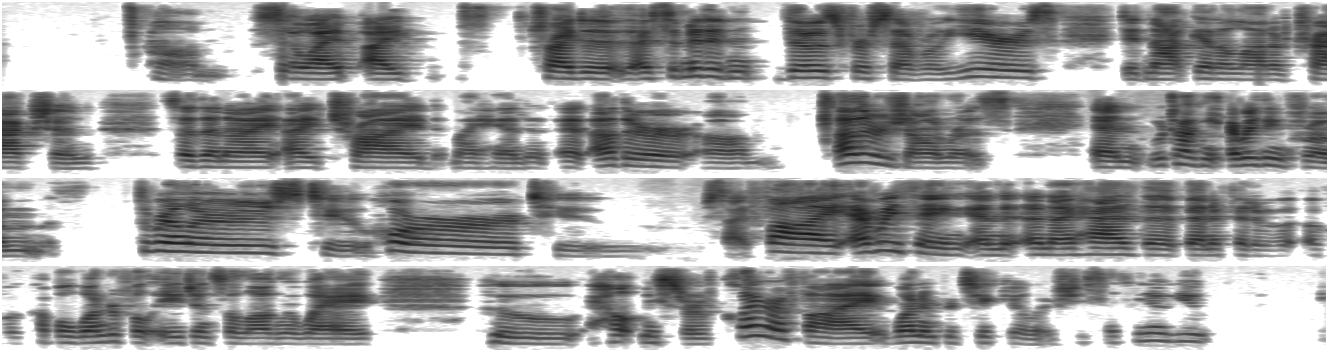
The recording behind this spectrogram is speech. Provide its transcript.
Um, so I, I tried to, I submitted those for several years, did not get a lot of traction. So then I, I tried my hand at, at other um, other genres. And we're talking everything from thrillers to horror to sci-fi, everything. And and I had the benefit of, of a couple wonderful agents along the way who helped me sort of clarify one in particular. She said, you know, you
